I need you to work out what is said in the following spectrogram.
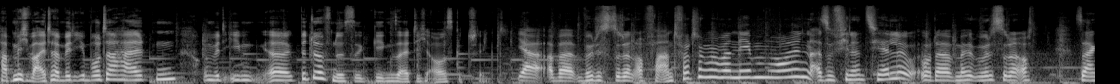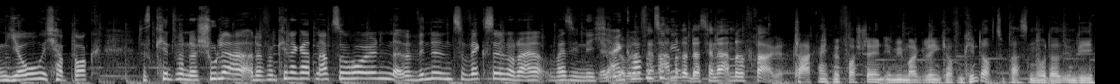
habe mich weiter mit ihm unterhalten und mit ihm äh, Bedürfnisse gegenseitig ausgecheckt. Ja, aber würdest du dann auch Verantwortung übernehmen wollen? Also finanzielle oder würdest du dann auch sagen, yo, ich habe Bock, das Kind von der Schule oder vom Kindergarten abzuholen, äh, Windeln zu wechseln oder weiß ich nicht, ja, einkaufen das zu gehen? Andere, das ist ja eine andere Frage. Klar kann ich mir vorstellen, irgendwie mal gelegentlich auf ein Kind aufzupassen oder irgendwie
